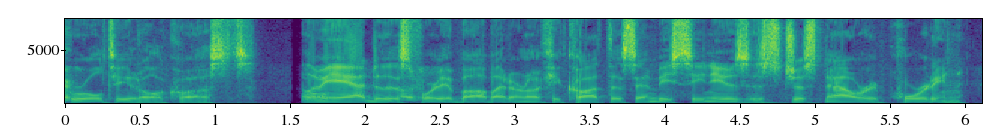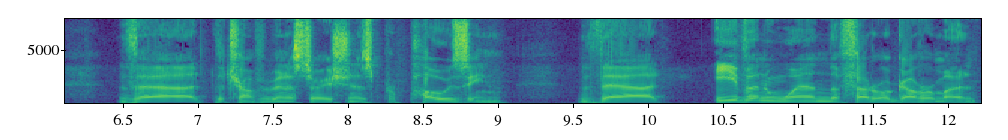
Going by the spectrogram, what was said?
cruelty at all costs. Let me add to this for you, Bob. I don't know if you caught this. NBC News is just now reporting that the Trump administration is proposing that even when the federal government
